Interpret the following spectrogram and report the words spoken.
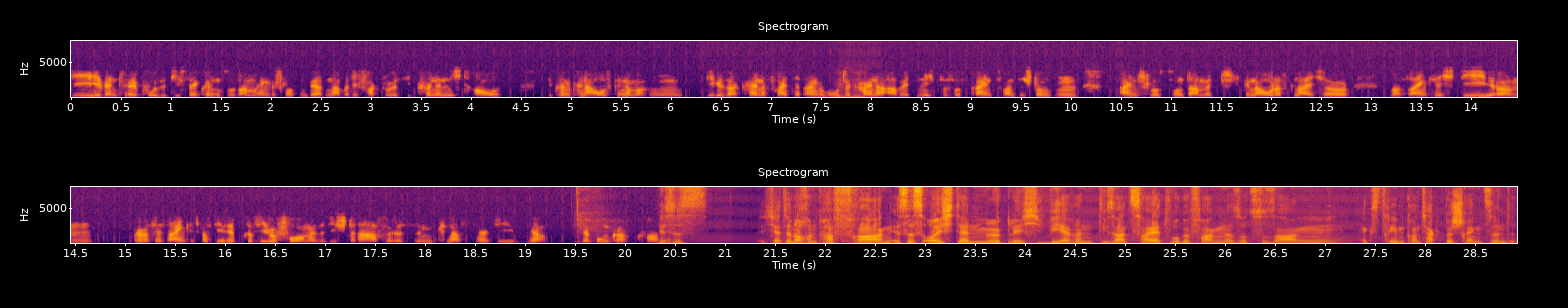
die eventuell positiv sein könnten, zusammen eingeschlossen werden. Aber de facto ist, sie können nicht raus. Sie können keine Ausgänge machen, wie gesagt, keine Freizeitangebote, mhm. keine Arbeit, nichts. Das ist 23 Stunden Einschluss und damit genau das Gleiche, was eigentlich die, ähm, oder was heißt eigentlich, was die repressive Form, also die Strafe ist im Knast halt die, ja, der Bunker quasi. Ist es, ich hätte noch ein paar Fragen. Ist es euch denn möglich, während dieser Zeit, wo Gefangene sozusagen extrem kontaktbeschränkt sind,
